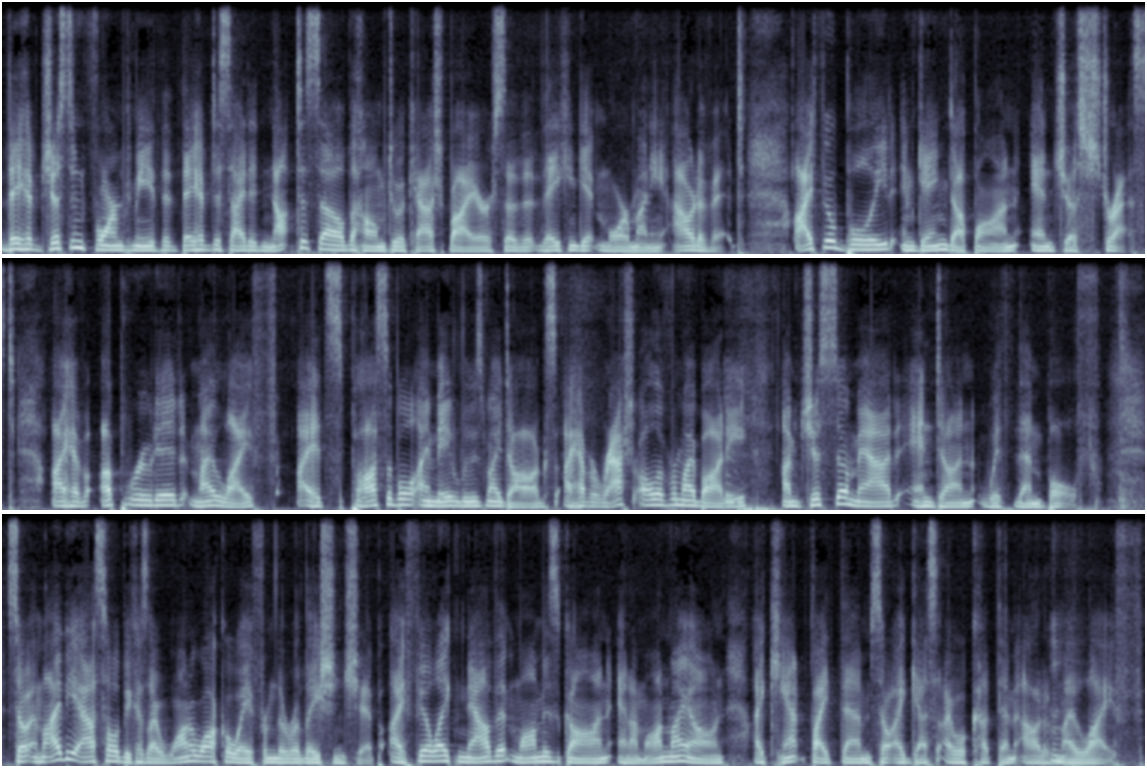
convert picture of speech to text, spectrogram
They have just informed me that they have decided not to sell the home to a cash buyer so that they can get more money out of it. I feel bullied and ganged up on and just stressed. I have uprooted my life. It's possible I may lose my dogs. I have a rash all over my body. Mm. I'm just so mad and done with them both. So, am I the asshole because I want to walk away from the relationship? I feel like now that mom is gone and I'm on my own, I can't fight them, so I guess I will cut them out of mm. my life.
